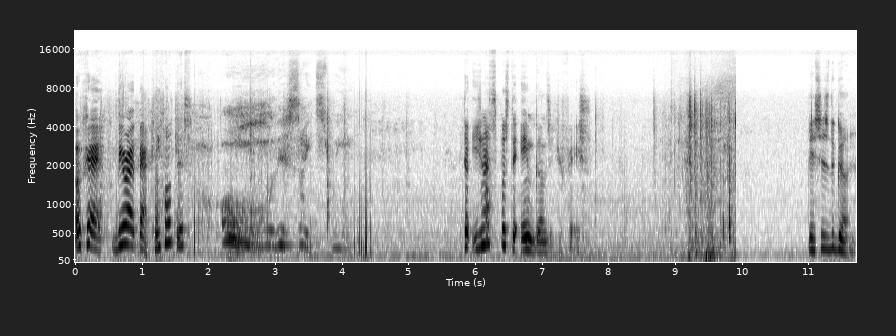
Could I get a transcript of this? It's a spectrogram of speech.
Okay, be right back. Can you hold this? Oh, this sight's sweet. Don't- You're not supposed to aim guns at your face. This is the gun.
